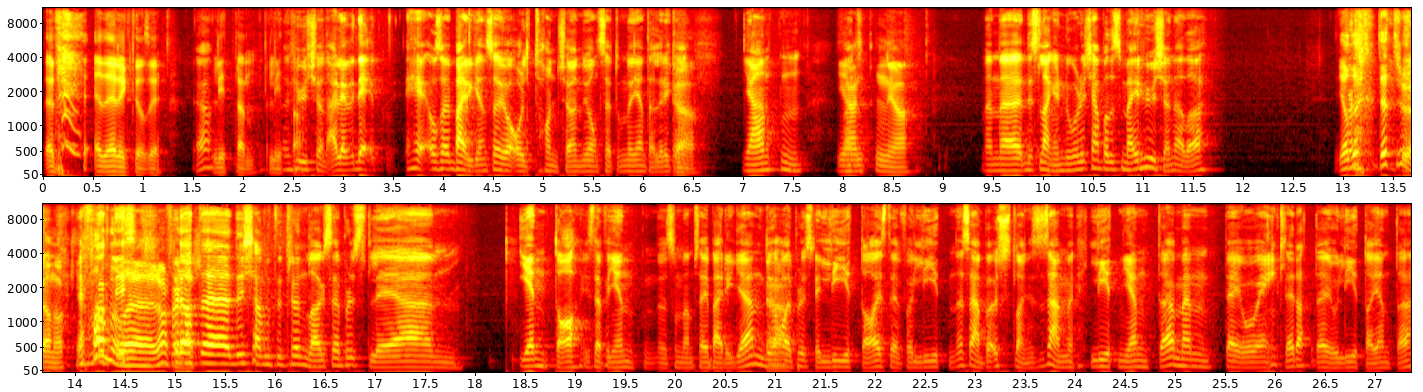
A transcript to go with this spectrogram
Er det, er det riktig å si? Ja. Liten. Lita. Huskjønn. Eller det, he, altså, I Bergen så er jo alt hannkjønn, uansett om det er jente eller ikke. Ja. Jenten. Jenten, ja. Men uh, dess lenger nord du kommer dess mer hukjønn er det. Ja, det, det tror jeg nok. Ja, faktisk. rart. Fordi at uh, du kommer til Trøndelag, så er det plutselig um, jenta i stedet for jenten, som de sier i Bergen. Du Ja. har plutselig lita i stedet for liten. Så er de på Østlandet så sier de liten jente, men det er jo egentlig rett, det er jo lita jente.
